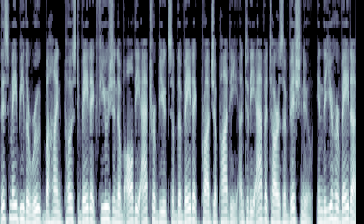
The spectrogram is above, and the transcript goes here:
this may be the root behind post-Vedic fusion of all the attributes of the Vedic Prajapati unto the avatars of Vishnu. In the Yajurveda,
